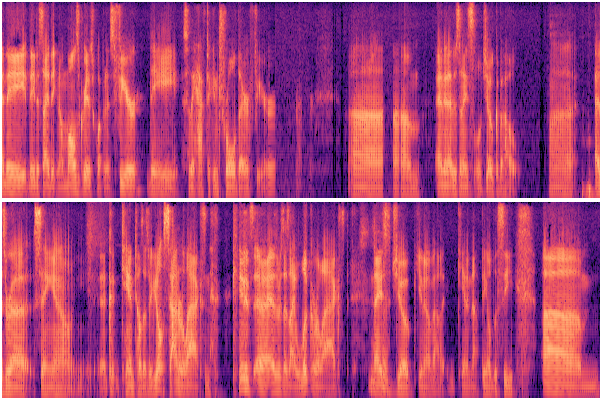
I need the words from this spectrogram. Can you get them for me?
and they they decide that you know Maul's greatest weapon is fear. They so they have to control their fear. Uh, um, and then there's a nice little joke about uh, Ezra saying, you know, Can tells Ezra, "You don't sound relaxed," and uh, Ezra says, "I look relaxed." Nice joke, you know, about Can not being able to see. Um,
